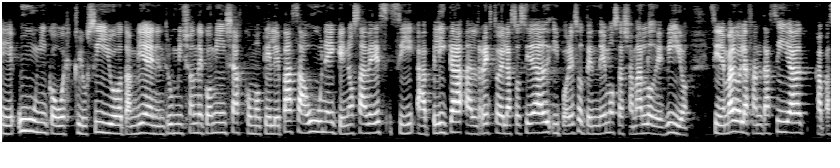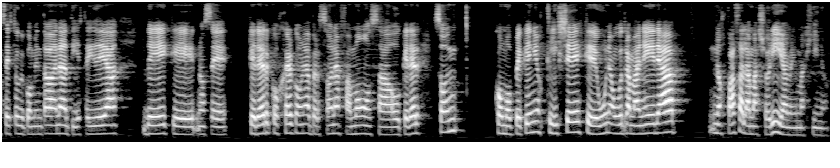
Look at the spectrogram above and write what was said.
eh, único o exclusivo también, entre un millón de comillas, como que le pasa a una y que no sabes si aplica al resto de la sociedad y por eso tendemos a llamarlo desvío. Sin embargo, la fantasía, capaz esto que comentaba Nati, esta idea de que, no sé, querer coger con una persona famosa o querer, son como pequeños clichés que de una u otra manera nos pasa a la mayoría, me imagino.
